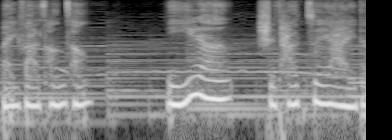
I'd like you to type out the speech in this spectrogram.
白发苍苍，你依然是他最爱的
